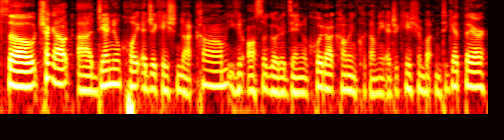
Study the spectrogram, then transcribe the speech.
so check out uh, danielcoyeducation.com. You can also go to danielcoy.com and click on the education button to get there.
